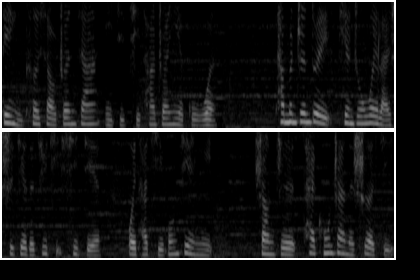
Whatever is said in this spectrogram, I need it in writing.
电影特效专家以及其他专业顾问。他们针对片中未来世界的具体细节为他提供建议，上至太空站的设计，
